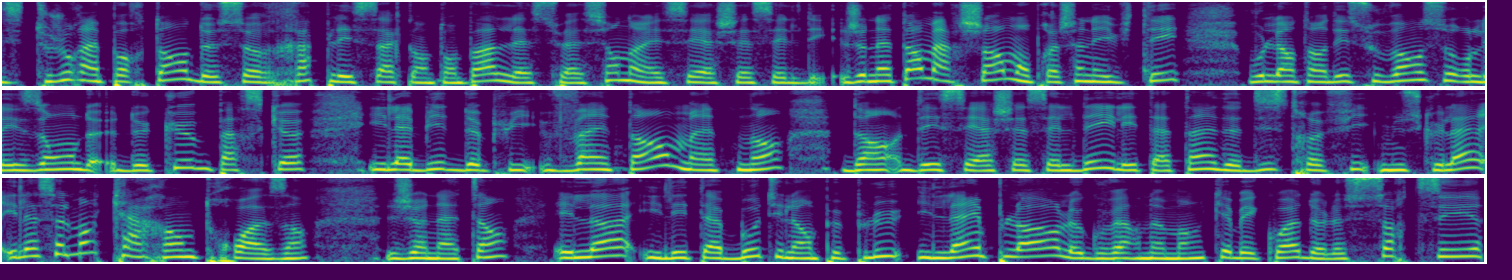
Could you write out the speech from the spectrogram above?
c'est toujours important important de se rappeler ça quand on parle de la situation dans les CHSLD. Jonathan Marchand, mon prochain invité, vous l'entendez souvent sur les ondes de Cube parce que il habite depuis 20 ans maintenant dans des CHSLD. Il est atteint de dystrophie musculaire. Il a seulement 43 ans, Jonathan. Et là, il est à bout, il en peut plus. Il implore le gouvernement québécois de le sortir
